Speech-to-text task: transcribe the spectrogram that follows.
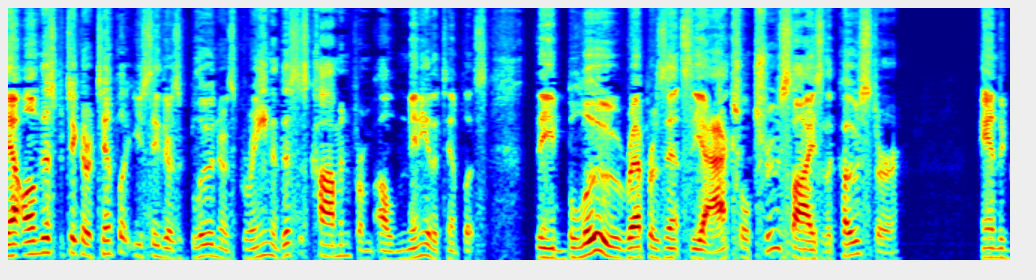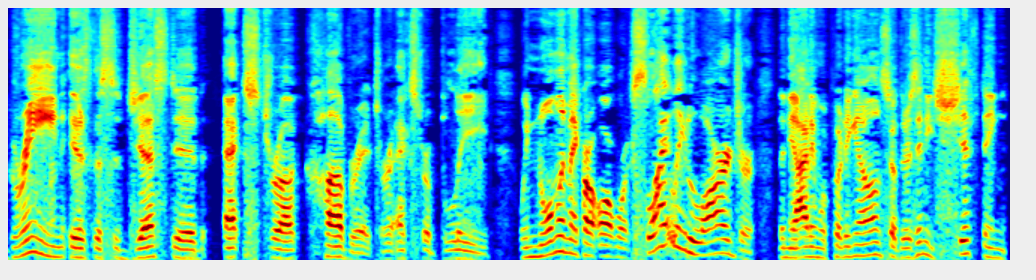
Now on this particular template you see there's blue and there's green and this is common from uh, many of the templates. The blue represents the actual true size of the coaster and the green is the suggested extra coverage or extra bleed. We normally make our artwork slightly larger than the item we're putting it on, so if there's any shifting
